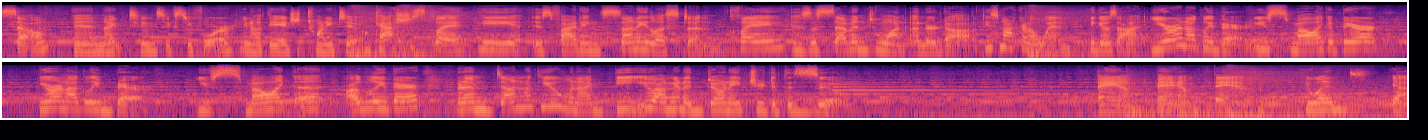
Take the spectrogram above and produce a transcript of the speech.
So, in 1964, you know, at the age of 22, Cassius Clay, he is fighting Sonny Liston. Clay is a 7 to 1 underdog. He's not gonna win. He goes on, You're an ugly bear. You smell like a bear. You're an ugly bear. You smell like an ugly bear. When I'm done with you, when I beat you, I'm gonna donate you to the zoo. Bam, bam, bam. He wins. Yeah,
